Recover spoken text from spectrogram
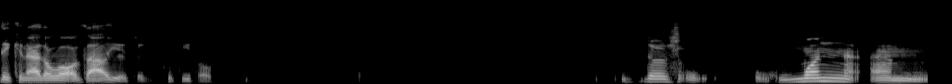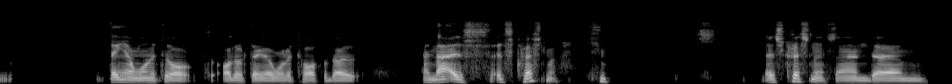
they can add a lot of value to, to people. there's one um thing I want to talk, other thing I want to talk about, and that is it's Christmas. it's Christmas, and um,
